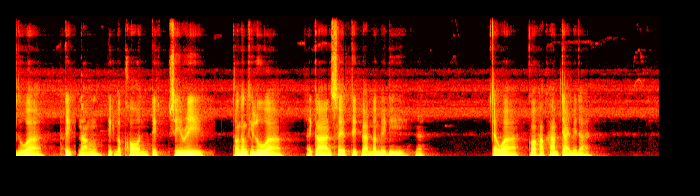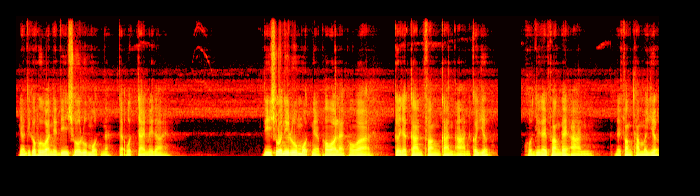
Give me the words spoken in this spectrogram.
หรือว่าติดหนัง ติดละคร ติดซีรีส์ทั้งทั้งที่รู้ว่าไอการเสพติดแบบนั้นไม่ดีนะแต่ว่าก็หักห้ามใจไม่ได้ อย่างที่เขาพูดว่าเนี่ยดีชั่วรู้หมดนะแต่อดใจไม่ได้ ดีชั่วนี่รู้หมดเนี่ยเพราะว่าอะไรเพราะว่าเกิดจากการฟังการอ่านก็เยอะ คนที่ได้ฟังได้อ่าน ได้ฟังธรรมมาเยอะ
